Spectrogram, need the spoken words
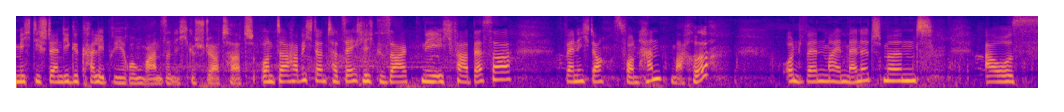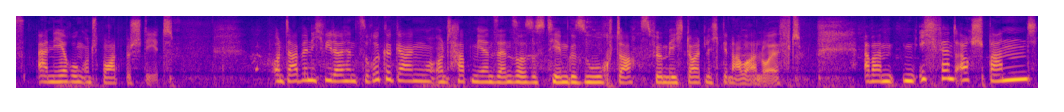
mich die ständige Kalibrierung wahnsinnig gestört hat. Und da habe ich dann tatsächlich gesagt, nee, ich fahre besser, wenn ich das von Hand mache und wenn mein Management aus Ernährung und Sport besteht. Und da bin ich wieder hin zurückgegangen und habe mir ein Sensorsystem gesucht, das für mich deutlich genauer läuft. Aber ich fände auch spannend,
